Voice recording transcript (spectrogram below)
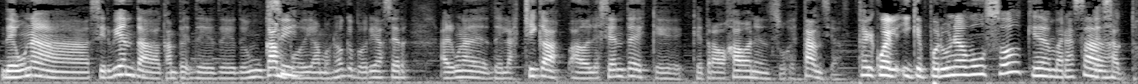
de una sirvienta de, de, un campo, digamos, ¿no? Que podría ser alguna de, las chicas adolescentes que, que trabajaban en sus estancias. Tal cual, y que por un abuso queda embarazada. Exacto.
